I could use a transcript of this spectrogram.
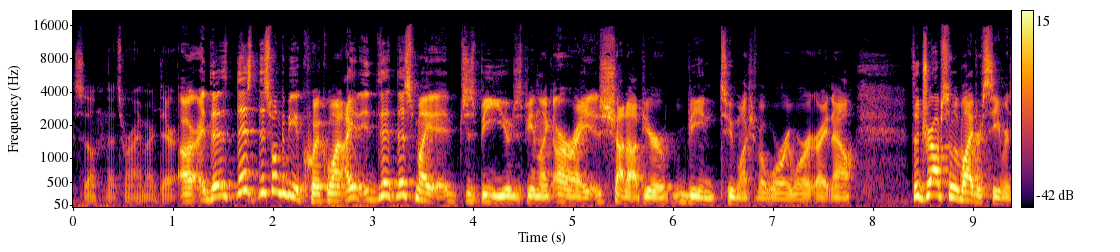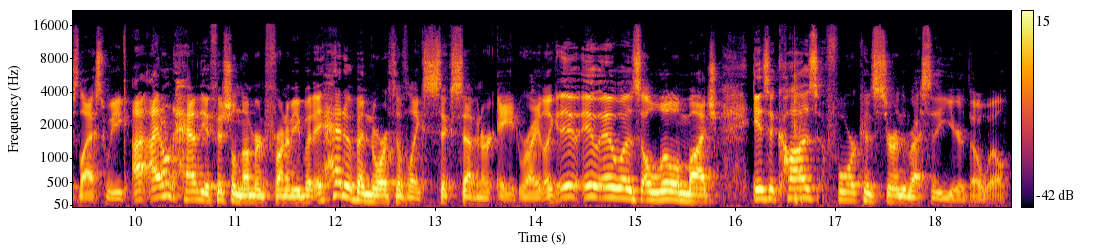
So that's where I'm right there. All right, this this, this one could be a quick one. I th- this might just be you just being like, all right, shut up. You're being too much of a worry word right now. The drops from the wide receivers last week. I, I don't have the official number in front of me, but it had to have been north of like six, seven, or eight, right? Like it, it, it was a little much. Is it cause for concern the rest of the year, though? Will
